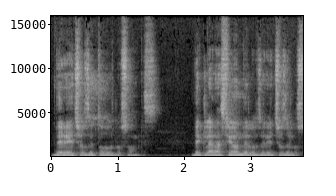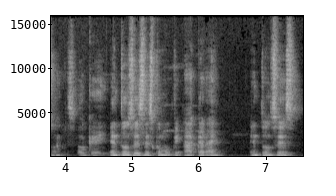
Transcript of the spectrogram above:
derechos de todos los hombres. Declaración de los derechos de los hombres. Okay. Entonces es como que, ah, caray, entonces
